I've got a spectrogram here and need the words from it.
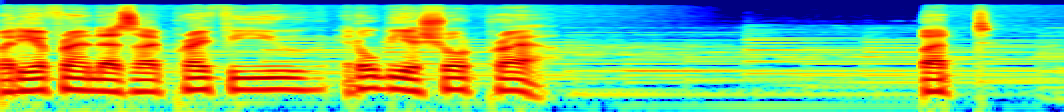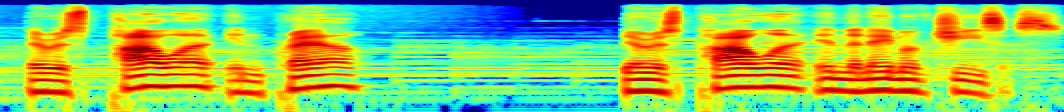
My dear friend, as I pray for you, it'll be a short prayer. But there is power in prayer. There is power in the name of Jesus.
